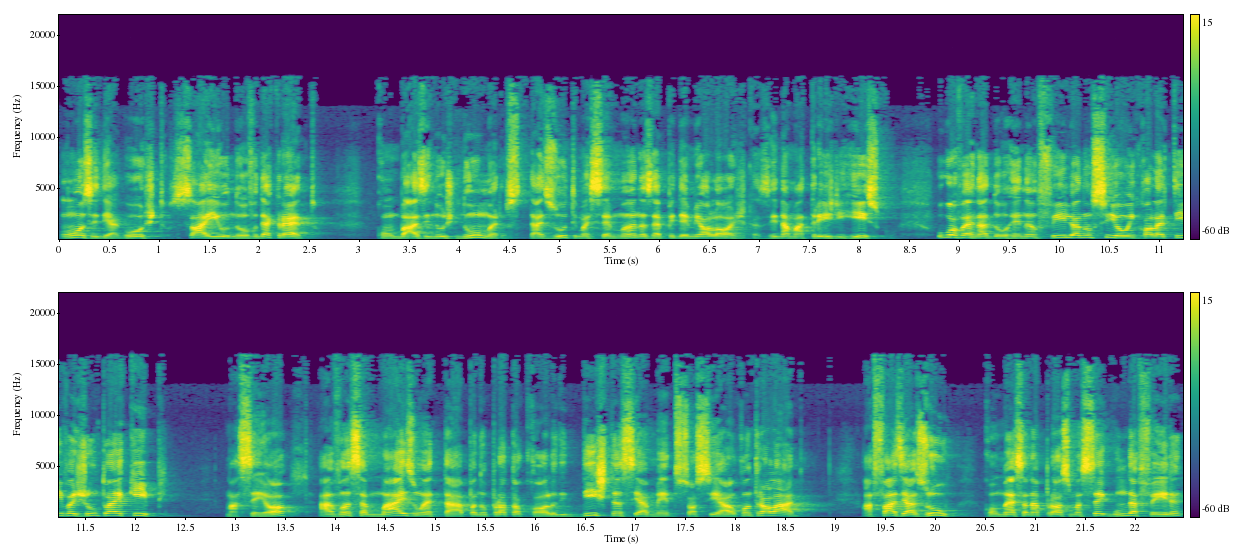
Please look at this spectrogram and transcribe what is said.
11 de agosto, saiu o novo decreto. Com base nos números das últimas semanas epidemiológicas e na matriz de risco, o governador Renan Filho anunciou em coletiva junto à equipe. Maceió avança mais uma etapa no protocolo de distanciamento social controlado. A fase azul começa na próxima segunda-feira,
